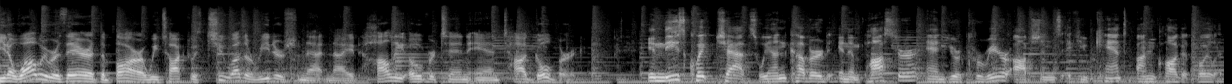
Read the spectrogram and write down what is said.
You know, while we were there at the bar, we talked with two other readers from that night, Hollie Overton and Tod Goldberg. In these quick chats, we uncovered an imposter and your career options if you can't unclog a toilet.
